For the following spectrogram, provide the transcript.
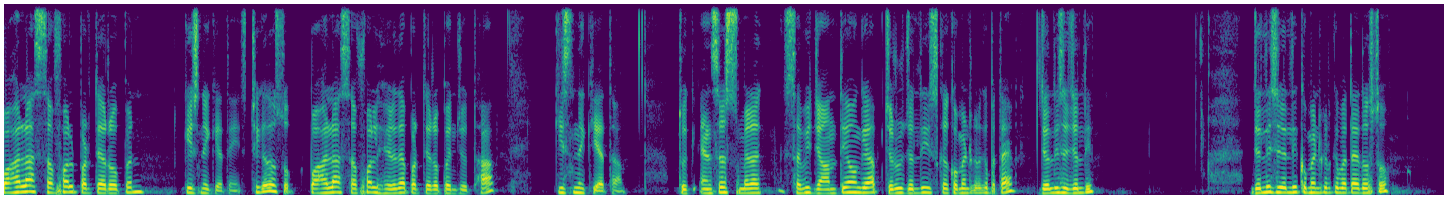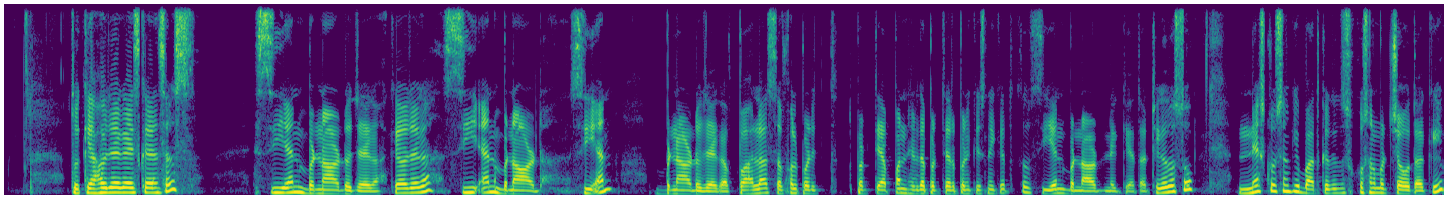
पहला सफल प्रत्यारोपण किसने किया था? ठीक है दोस्तों, पहला सफल हृदय प्रत्यारोपण जो था, किसने किया था? तो आंसर्स मेरा सभी जानते होंगे आप, ज़रूर जल्दी इसका कमेंट करके बताएँ, जल्दी से जल्दी। जल्दी से जल्दी कमेंट करके बताएँ दोस्तों। तो क्या हो जाएगा इसका आंसर्स सी एन बर्नार्ड हो जाएगा। क्या हो जाएगा? C N Bernard C N Bernard हो जाएगा। पहला सफल प्रत्यापन, हृदय प्रत्यार्पण किसने किया था? तो सी एन बर्नार्ड ने किया था। ठीक है दोस्तों? नेक्स्ट क्वेश्चन की बात करते हैं। क्वेश्चन नंबर चौदह की।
